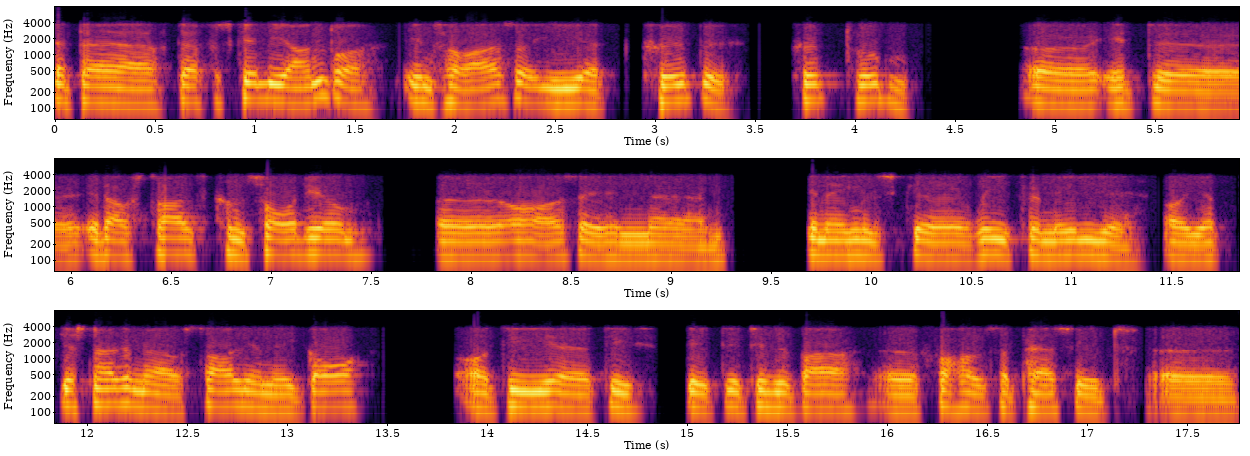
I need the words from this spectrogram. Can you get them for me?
at der, er, der er forskellige andre interesser i at købe, købe klubben. Øh, et, øh, et australsk konsortium øh, og også en, øh, en engelsk øh, rig familie. Og jeg, jeg snakkede med australierne i går, og de, øh, de, de, de, de vil bare øh, forholde sig passivt. Øh,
